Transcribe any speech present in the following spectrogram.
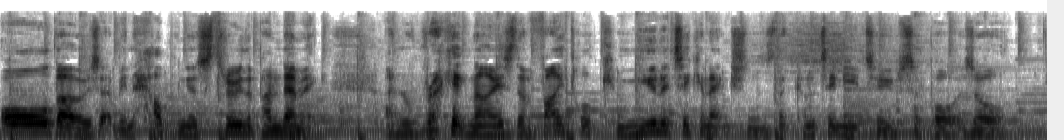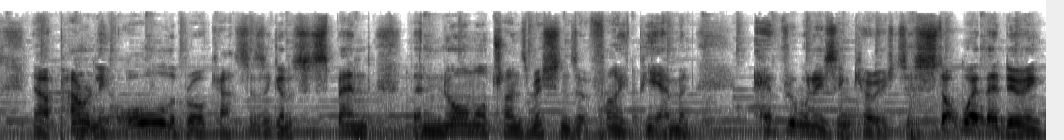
all those that have been helping us through the pandemic and recognise the vital community connections that continue to support us all. Now, apparently, all the broadcasters are going to suspend their normal transmissions at 5 pm, and everyone is encouraged to stop what they're doing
